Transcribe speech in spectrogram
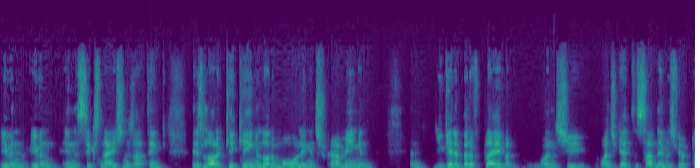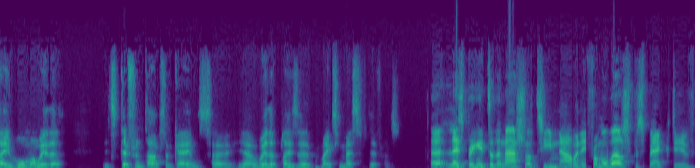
even even in the Six Nations, I think there's a lot of kicking, a lot of mauling and scrumming, and and you get a bit of play. But once you once you get to Southern Hemisphere, playing warmer weather, it's different types of games. So yeah, weather plays a makes a massive difference. Uh, let's bring it to the national team now, and from a Welsh perspective.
